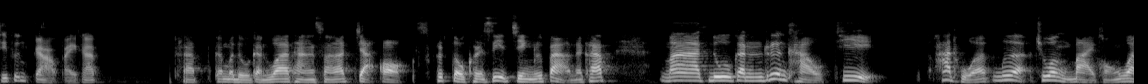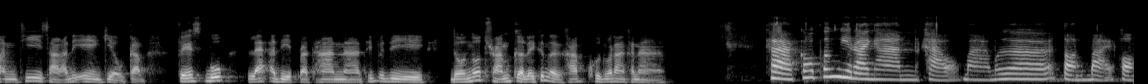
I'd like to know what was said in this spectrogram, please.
ที่เพิ่งกล่าวไปครับ ครับก็มาดูกันว่าทางสหรัฐจะออกคริปโตเคอเรนซีจริงหรือเปล่านะครับ มาดูกันเรื่องข่าวที่พาดหัวเมื่อช่วงบ่ายของวันที่สหรัฐเองเกี่ยวกับ Facebook และอดีตประธานาธิบดีโดนัลด์ทรัมป์เกิดอะไรขึ้นเลยครับ คุณวรางคณา ค่ะก็เพิ่งมีรายงานข่าวออกมาเมื่อตอนบ่ายของ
